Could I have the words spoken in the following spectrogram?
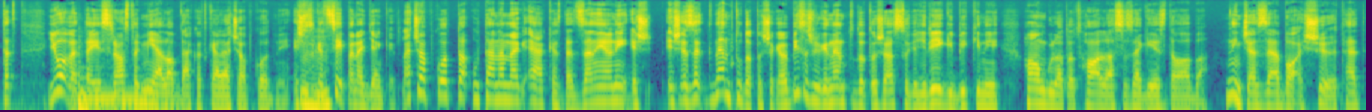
tehát jól vette észre azt, hogy milyen labdákat kell lecsapkodni. És ezeket szépen egyenként lecsapkodta, utána meg elkezdett zenélni, és, és ezek nem tudatosak. Ebben Biztos, hogy nem tudatos az, hogy egy régi bikini hangulatot hallasz az egész dalba. Nincs ezzel baj, sőt, hát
